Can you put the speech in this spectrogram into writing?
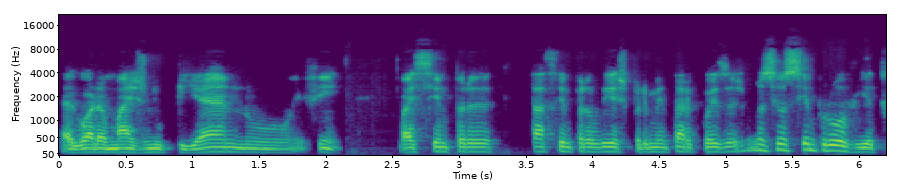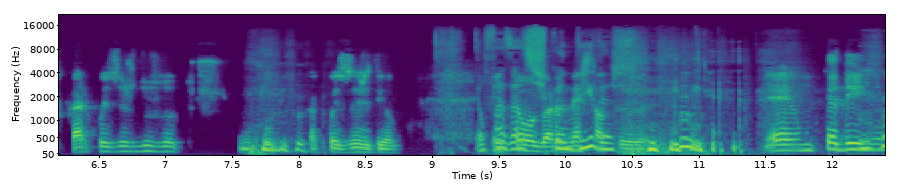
agora mais no piano, enfim, vai sempre, está sempre ali a experimentar coisas, mas eu sempre o ouvia tocar coisas dos outros, nunca ouvi tocar coisas dele. Ele faz Então agora nesta escondidas. altura é um bocadinho,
